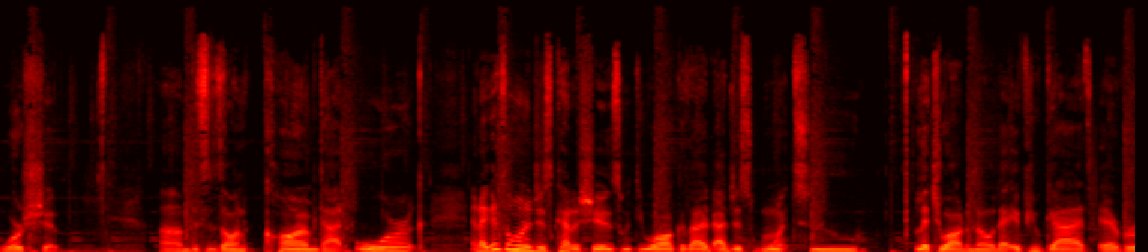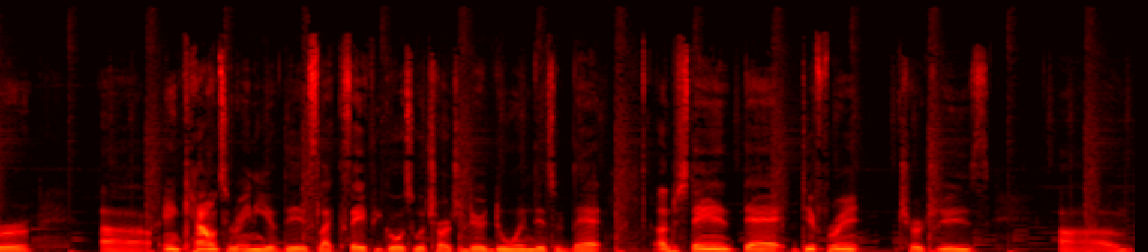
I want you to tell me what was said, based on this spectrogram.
Worship." Um, this is on carm.org, and I guess I want to just kind of share this with you all because I, I just want to let you all know that if you guys ever uh, encounter any of this, like say if you go to a church and they're doing this or that, understand that different churches, um,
